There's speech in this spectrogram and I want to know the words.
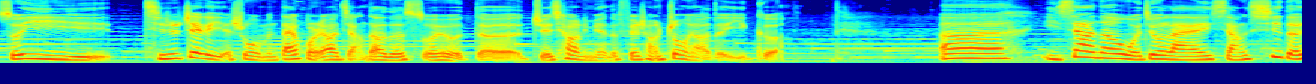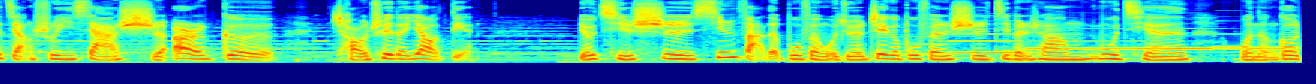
所以其实这个也是我们待会儿要讲到的所有的诀窍里面的非常重要的一个。呃，以下呢我就来详细的讲述一下十二个潮吹的要点。尤其是心法的部分，我觉得这个部分是基本上目前我能够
